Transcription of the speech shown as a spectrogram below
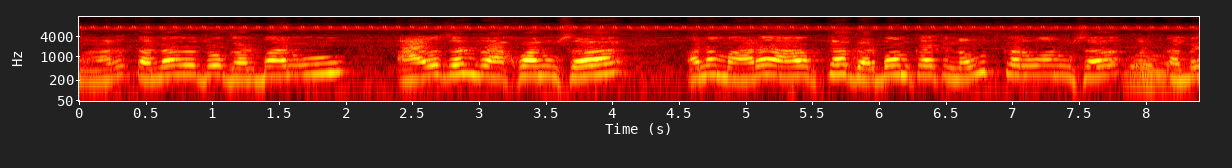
મારે તમારે જો ગરબાનું આયોજન રાખવાનું છે અને મારે આ વખતે ગરબામાં કંઈક નવું જ કરવાનું છે પણ તમે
